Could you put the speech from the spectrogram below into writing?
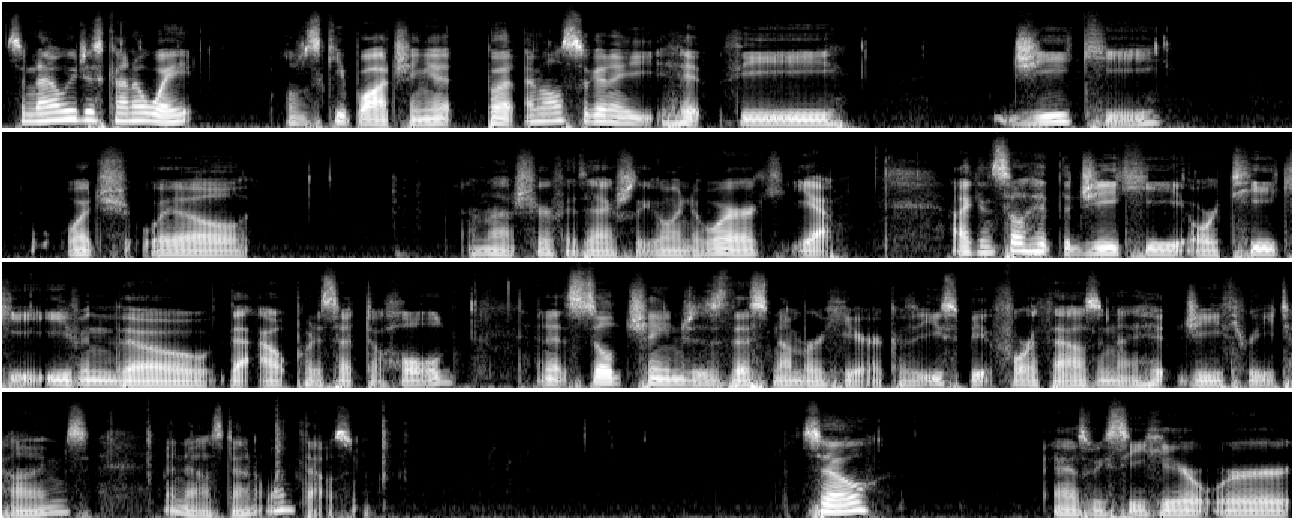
So now we just kind of wait. We'll just keep watching it, but I'm also going to hit the G key, which will I'm not sure if it's actually going to work. Yeah, I can still hit the G key or T key even though the output is set to hold, and it still changes this number here because it used to be at 4,000, I hit G three times, and now it's down at 1,000. So, as we see here, we're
